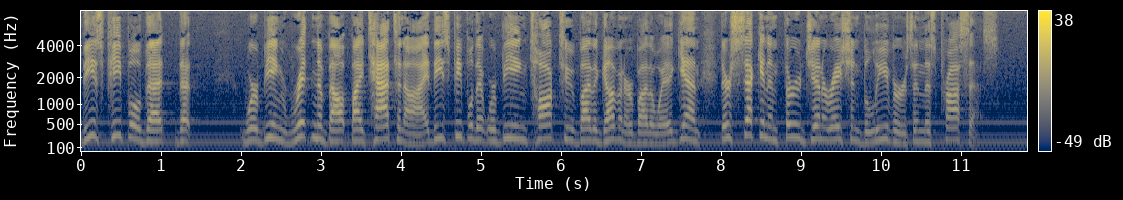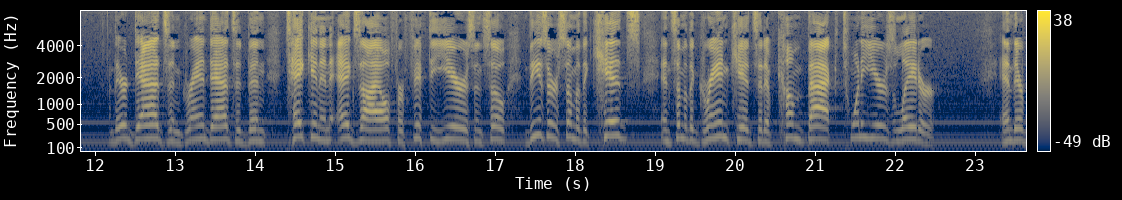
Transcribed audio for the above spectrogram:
These people that, that were being written about by Tattenai, these people that were being talked to by the governor, by the way, again, they're second and third generation believers in this process their dads and granddads had been taken in exile for 50 years. And so these are some of the kids and some of the grandkids that have come back 20 years later. And they're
